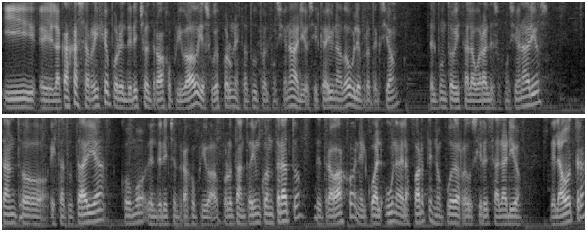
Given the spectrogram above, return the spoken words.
y eh, la caja se rige por el derecho al trabajo privado y a su vez por un estatuto del funcionario, es decir, que hay una doble protección del punto de vista laboral de sus funcionarios, tanto estatutaria como del derecho al trabajo privado. Por lo tanto, hay un contrato de trabajo en el cual una de las partes no puede reducir el salario de la otra.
